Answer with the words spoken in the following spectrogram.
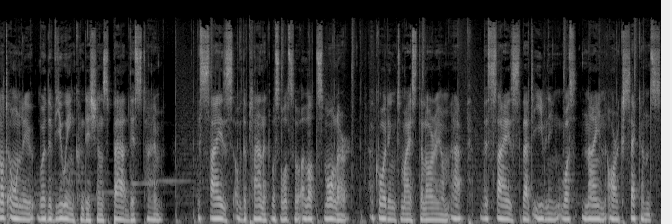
Not only were the viewing conditions bad this time, the size of the planet was also a lot smaller. According to my Stellarium app, the size that evening was 9 arc seconds.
